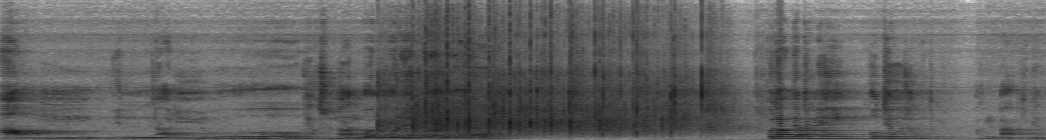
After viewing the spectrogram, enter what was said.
암 옛날이요. 박수도 한번 보내줘요 그 다음 대통령이 노태우 전 대통령 방귀를 빵 끼면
